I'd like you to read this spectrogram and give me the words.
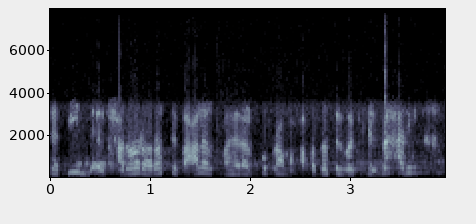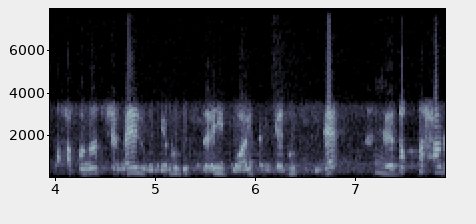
شديد الحرارة رطب على القاهرة الكبرى محافظات الوجه البحري محافظات شمال وجنوب الصعيد وأيضا جنوب سيناء طقس حر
